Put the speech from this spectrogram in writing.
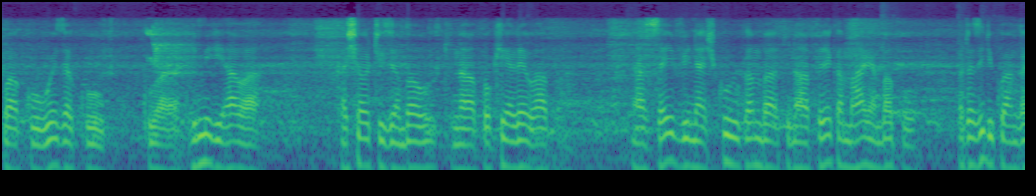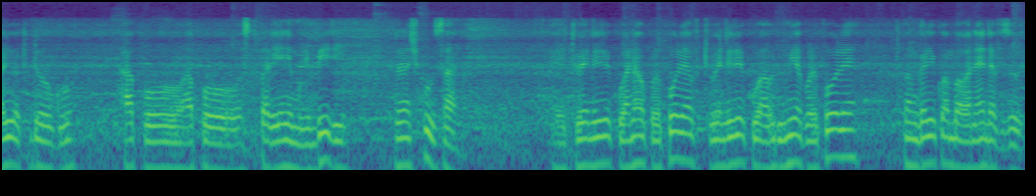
kwa kuweza ku, kuwahimili hawa kashautis ambao tunawapokea leo hapa, na sasa hivi nashukuru kwamba tunawapeleka mahali ambapo watazidi kuangaliwa kidogo hapo hapo hospitali yenye Muhimbili. Ndio nashukuru sana e, tuendelee kuwa nao polepole, afu tuendelee kuwahudumia polepole, tuangalie kwamba wanaenda vizuri.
